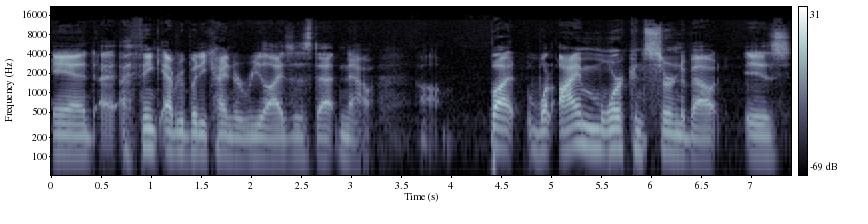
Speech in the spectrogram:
and I, I think everybody kind of realizes that now. Um, but what I'm more concerned about is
